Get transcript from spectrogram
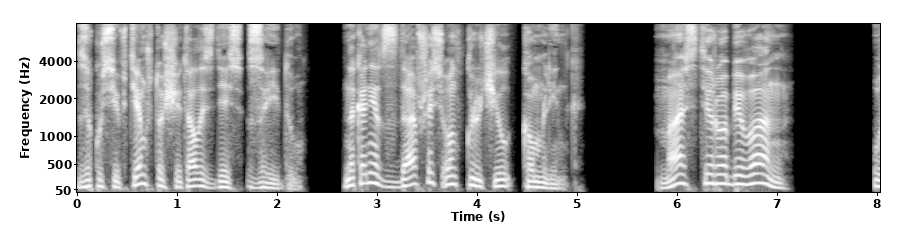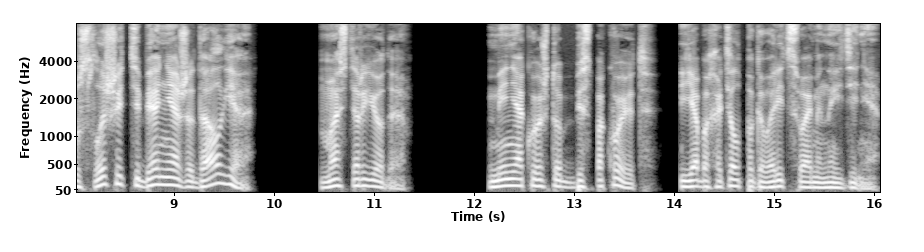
закусив тем, что считалось здесь за еду. Наконец, сдавшись, он включил комлинк. «Мастер Оби-Ван, услышать тебя не ожидал я. Мастер Йода, меня кое-что беспокоит, и я бы хотел поговорить с вами наедине.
